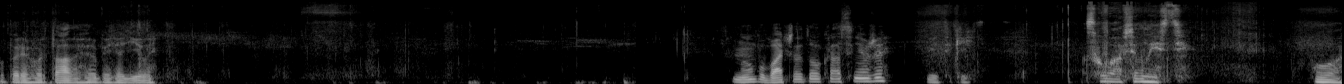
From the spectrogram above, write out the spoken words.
Поперегортали, гриби гляділи. Ну, побачили того красення вже? Дивіться, який. Сховався в листі. О,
